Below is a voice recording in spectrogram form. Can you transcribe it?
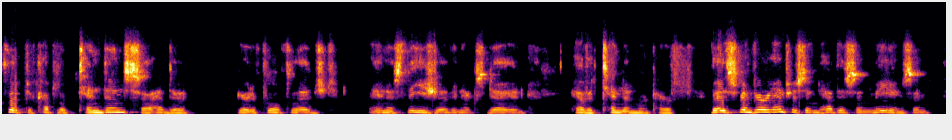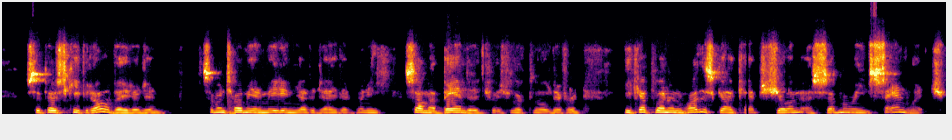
clipped a couple of tendons. So I had to go to full fledged anesthesia the next day and have a tendon repair. But it's been very interesting to have this in meetings. I'm supposed to keep it elevated. And someone told me in a meeting the other day that when he saw my bandage, which looked a little different, he kept wondering why this guy kept showing a submarine sandwich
